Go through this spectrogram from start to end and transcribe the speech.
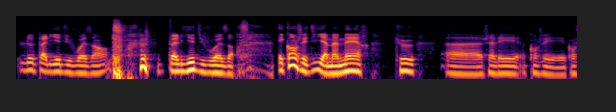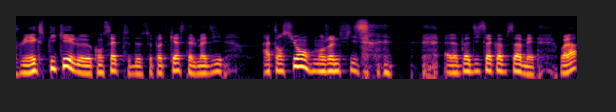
le palier du voisin. le palier du voisin. Et quand j'ai dit à ma mère que euh, j'allais, quand j'ai, quand je lui ai expliqué le concept de ce podcast, elle m'a dit attention, mon jeune fils. elle a pas dit ça comme ça, mais voilà.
